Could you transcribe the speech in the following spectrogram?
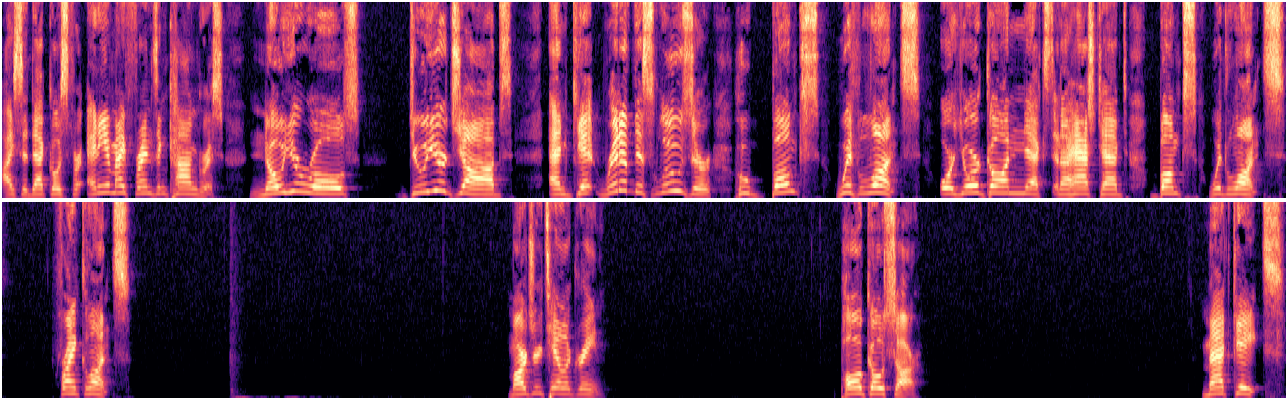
I said that goes for any of my friends in Congress. Know your roles, do your jobs, and get rid of this loser who bunks with Luntz or you're gone next. And I hashtagged bunks with Luntz. Frank Luntz. Marjorie Taylor Greene, Paul Gosar, Matt Gaetz.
